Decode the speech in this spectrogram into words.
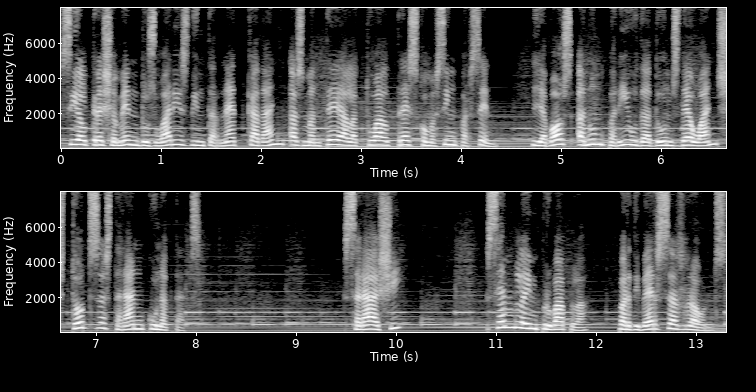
si el creixement d'usuaris d'internet cada any es manté a l'actual 3,5%, llavors en un període d'uns 10 anys tots estaran connectats. Serà així? Sembla improbable, per diverses raons.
